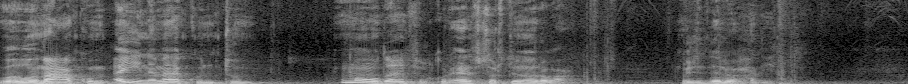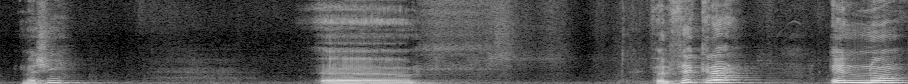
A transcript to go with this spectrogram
وهو معكم أينما كنتم. هم موضعين في القرآن في سورتين وربعة وجدال حديث. ماشي؟ آه. فالفكرة إنه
